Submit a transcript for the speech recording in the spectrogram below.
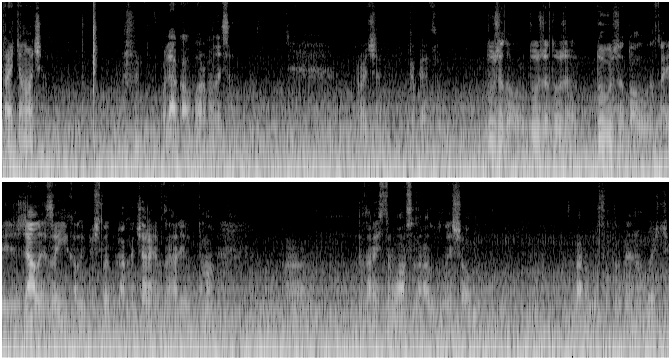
Третя ночі. Поляка оформилися. Коротше, капець. Дуже довго, дуже, дуже, довго заїжджали, заїхали, пішли, бляха, черги взагалі нема. Е, Зареєструвався, зразу зайшов. Спереду супердальнобойщик.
